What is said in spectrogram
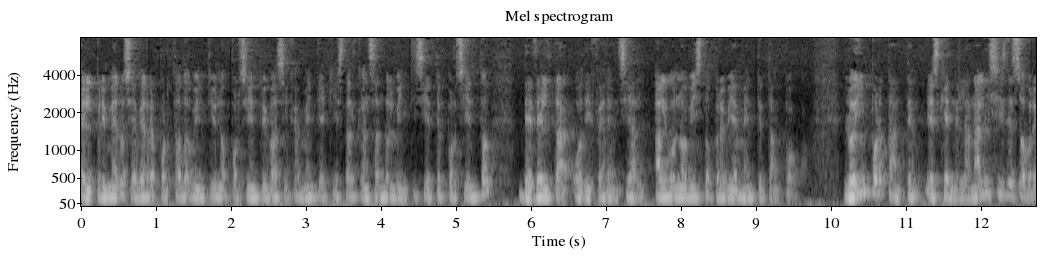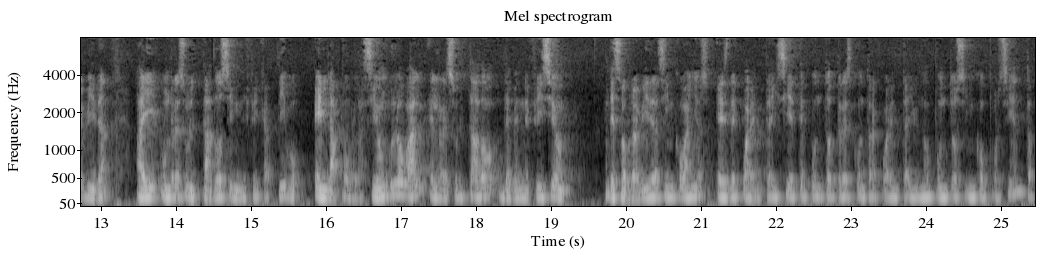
El primero se había reportado 21% y básicamente aquí está alcanzando el 27% de delta o diferencial, algo no visto previamente tampoco. Lo importante es que en el análisis de sobrevida hay un resultado significativo. En la población global, el resultado de beneficio de sobrevida a 5 años es de 47.3 contra 41.5%.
